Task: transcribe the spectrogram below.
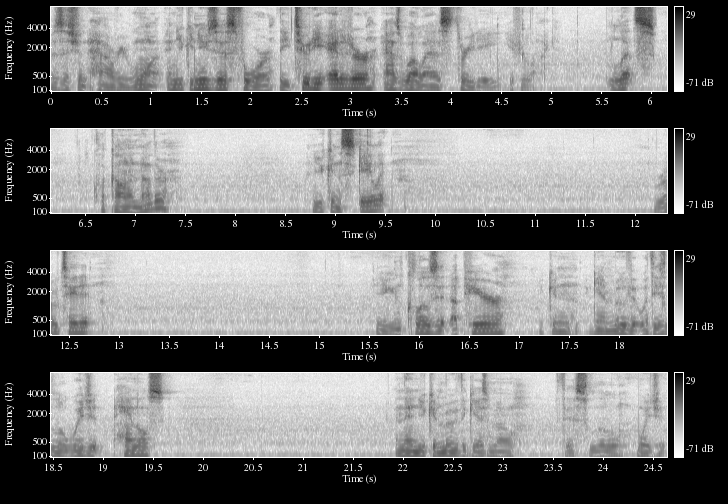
position it however you want. And you can use this for the 2D editor as well as 3D if you like. Let's click on another. You can scale it, rotate it. You can close it up here. You can, again, move it with these little widget handles. And then you can move the gizmo with this little widget.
